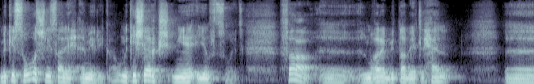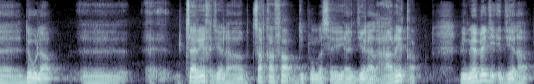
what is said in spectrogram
ما كيصوتش لصالح أمريكا وما كيشاركش نهائيا في التصويت. فالمغرب بطبيعة الحال آه، دولة آه، بالتاريخ ديالها بالثقافة الدبلوماسيه ديالها العريقة بالمبادئ ديالها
